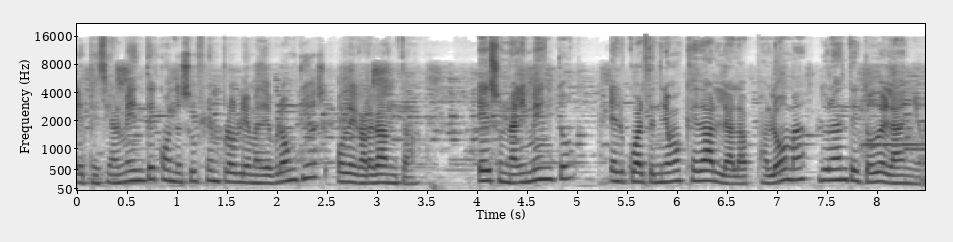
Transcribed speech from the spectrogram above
especialmente cuando sufren problemas de bronquios o de garganta. Es un alimento el cual tendríamos que darle a las palomas durante todo el año,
